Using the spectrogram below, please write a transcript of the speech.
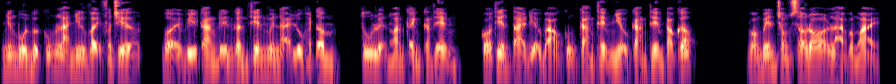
Nhưng bốn vực cũng là như vậy phân chia, bởi vì càng đến gần thiên nguyên đại lục hạch tâm, tu luyện hoàn cảnh càng thêm, có thiên tài địa bảo cũng càng thêm nhiều càng thêm cao cấp. Vòng bên trong sau đó là vòng ngoài.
